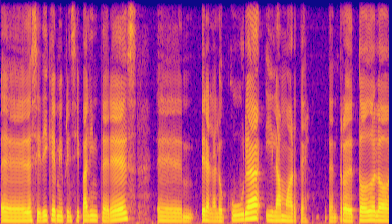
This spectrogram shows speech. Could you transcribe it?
Eh, decidí que mi principal interés era la locura y la muerte dentro de todo lo,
